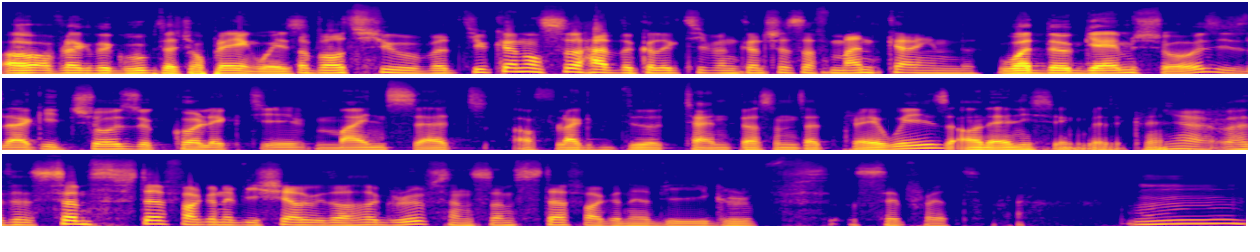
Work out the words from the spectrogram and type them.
of, of like the group that you're playing with. about you, but you can also have the collective unconscious of mankind. what the game shows is like it shows the collective mindset of like the 10 persons that play with on anything basically Yeah, uh, the- some stuff are gonna be shared with other groups, and some stuff are gonna be groups separate. Mm.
